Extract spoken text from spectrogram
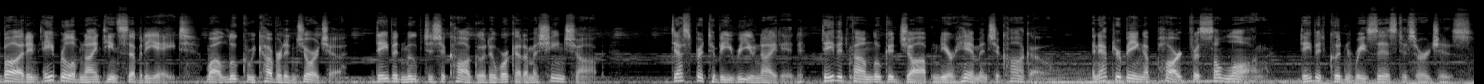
But in April of 1978, while Luke recovered in Georgia, David moved to Chicago to work at a machine shop. Desperate to be reunited, David found Luke a job near him in Chicago. And after being apart for so long, David couldn't resist his urges.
